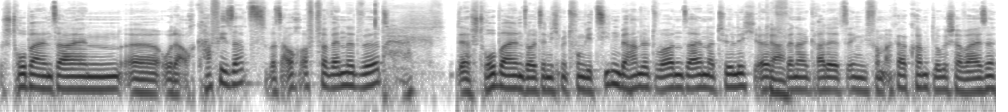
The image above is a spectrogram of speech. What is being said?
Strohballen sein äh, oder auch Kaffeesatz, was auch oft verwendet wird. Der Strohballen sollte nicht mit Fungiziden behandelt worden sein, natürlich, äh, wenn er gerade jetzt irgendwie vom Acker kommt, logischerweise.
